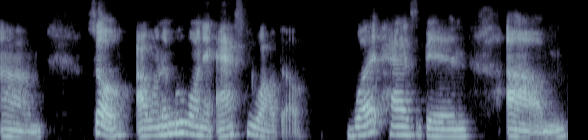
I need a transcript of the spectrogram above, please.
Um, so I want to move on and ask you all, though, what has been um,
